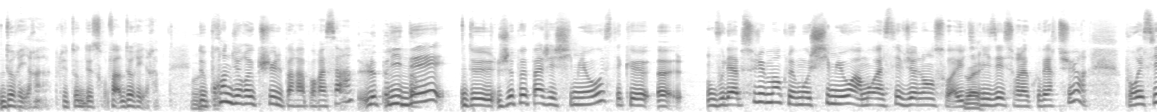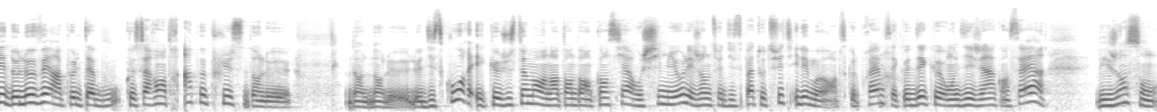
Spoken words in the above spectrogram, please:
de rire, hein, plutôt que de, se- enfin, de rire, de prendre du recul par rapport à ça. L'idée de je peux pas, j'ai chimio, c'est que euh, on voulait absolument que le mot chimio, un mot assez violent, soit utilisé sur la couverture pour essayer de lever un peu le tabou, que ça rentre un peu plus dans le dans, dans le, le discours et que justement en entendant cancer ou chimio, les gens ne se disent pas tout de suite il est mort. Parce que le problème, c'est que dès qu'on dit j'ai un cancer, les gens sont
